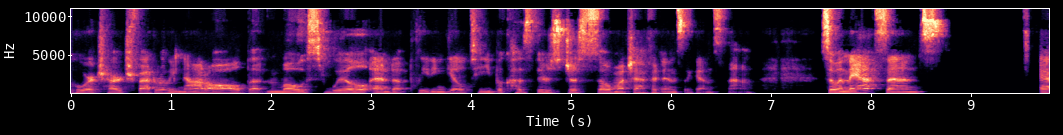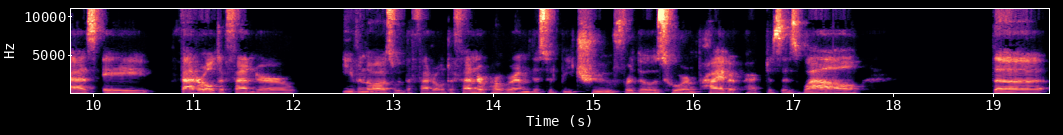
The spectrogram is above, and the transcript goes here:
who are charged federally, not all, but most will end up pleading guilty because there's just so much evidence against them. So, in that sense, as a federal defender, even though I was with the federal defender program, this would be true for those who are in private practice as well. The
